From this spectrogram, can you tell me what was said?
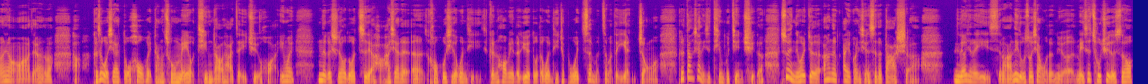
很好啊，这样的吧。好，可是我现在多后悔当初没有听到他这一句话，因为那个时候如果治疗好，他现在的呃口呼吸的问题跟后面的阅读的问题就不会这么这么的严重哦。可是当下你是听不进去的，所以你会觉得啊，那个爱管闲事的大婶啊。你了解的意思吗？例如说，像我的女儿，每次出去的时候，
